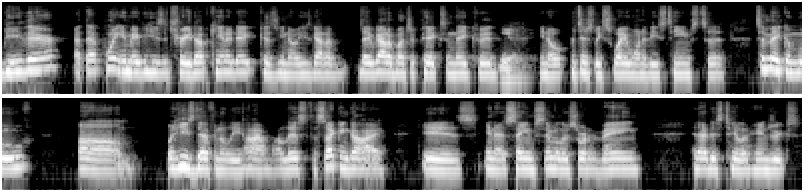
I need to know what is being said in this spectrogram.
be there at that point, and maybe he's a trade up candidate because you know he's got a they've got a bunch of picks and they could Yeah. you know potentially sway one of these teams to to make a move. Um, but he's definitely high on my list. The second guy is in that same similar sort of vein, and that is Taylor Hendricks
